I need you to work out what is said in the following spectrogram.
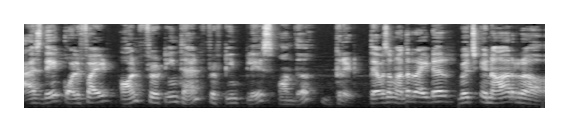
as they qualified on 14th and 15th place on the grid. There was another rider which in our uh,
